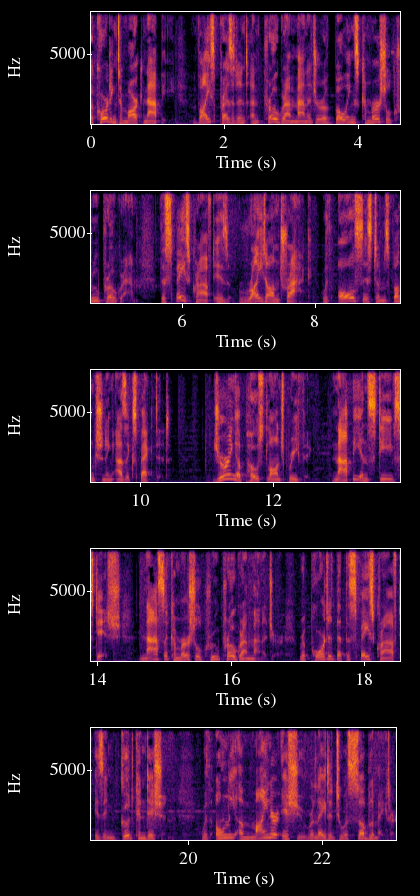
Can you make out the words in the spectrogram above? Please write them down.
According to Mark Nappi, Vice President and Program Manager of Boeing's Commercial Crew Program, the spacecraft is right on track, with all systems functioning as expected. During a post-launch briefing, Nappi and Steve Stich, NASA Commercial Crew Program Manager, reported that the spacecraft is in good condition, with only a minor issue related to a sublimator,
